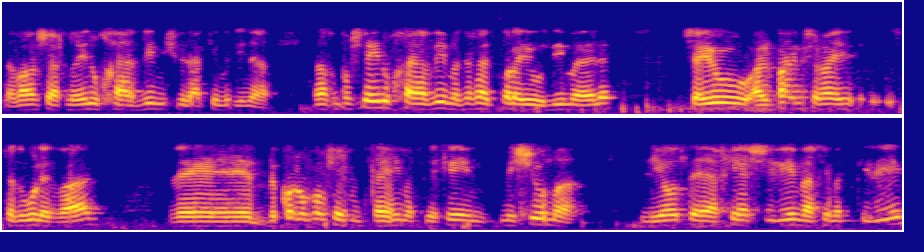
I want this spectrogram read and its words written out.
דבר שאנחנו היינו חייבים בשביל להקים מדינה. אנחנו פשוט היינו חייבים לקחת את כל היהודים האלה, שהיו אלפיים שנה הסתדרו לבד, ובכל מקום שהם נמצאים מצליחים משום מה להיות אה, הכי עשירים והכי משכילים,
